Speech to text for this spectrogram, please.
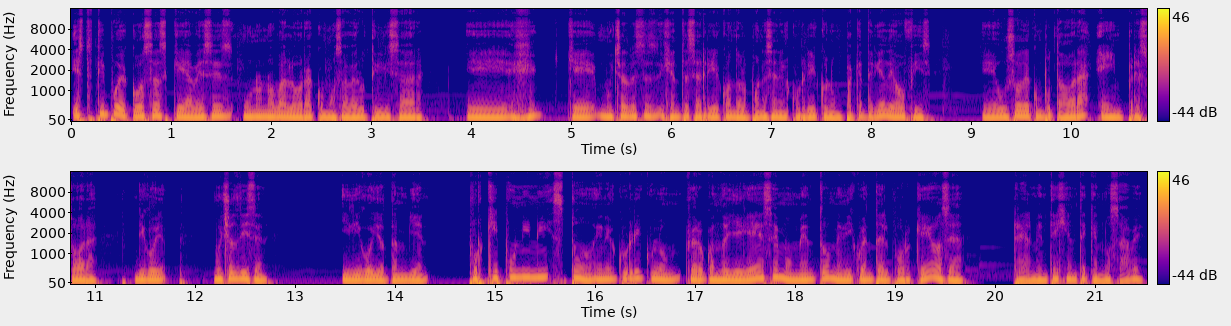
este tipo de cosas que a veces uno no valora como saber utilizar, eh, que muchas veces gente se ríe cuando lo pones en el currículum, paquetería de Office, eh, uso de computadora e impresora. Digo, muchos dicen, y digo yo también, ¿por qué ponen esto en el currículum? Pero cuando llegué a ese momento me di cuenta del por qué. O sea, realmente hay gente que no sabe.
